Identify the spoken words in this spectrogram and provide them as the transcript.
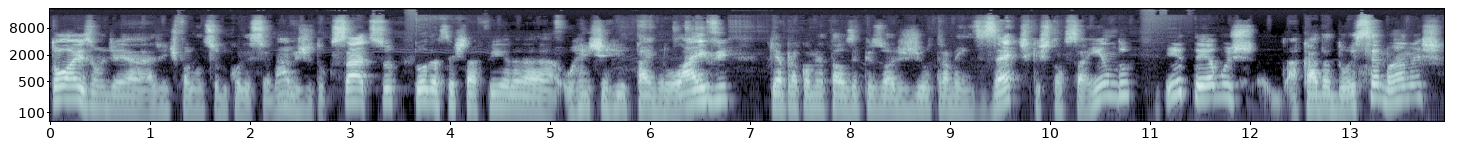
Toys, onde é a gente falando sobre colecionáveis de Tokusatsu. Toda sexta-feira o Henshin Rio Time Live, que é para comentar os episódios de Ultraman Z que estão saindo. E temos a cada duas semanas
